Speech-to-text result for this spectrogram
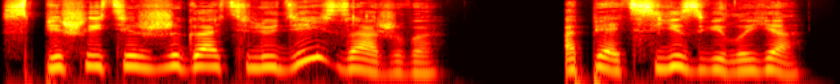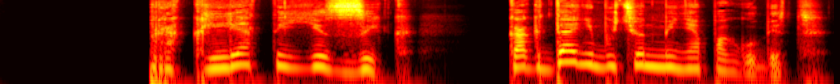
Спешите сжигать людей заживо?» Опять съязвила я. «Проклятый язык! Когда-нибудь он меня погубит!»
